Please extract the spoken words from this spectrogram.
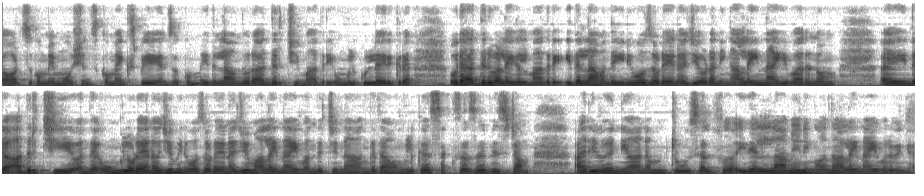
தாட்ஸுக்கும் எமோஷன்ஸுக்கும் எக்ஸ்பீரியன்ஸுக்கும் இதெல்லாம் வந்து ஒரு அதிர்ச்சி மாதிரி உங்களுக்குள்ளே இருக்கிற ஒரு அதிர்வலைகள் மாதிரி. இதெல்லாம் வந்து யூனிவர்ஸோட எனர்ஜியோட நீங்கள் அலைன் ஆகி வரணும். இந்த அதிர்ச்சி அந்த உங்களோட எனர்ஜியும் யூனிவர்ஸோட எனர்ஜியும் அலைன் ஆகி வந்துச்சுன்னா அங்கே தான் உங்களுக்கு சக்ஸஸு விஸ்டம் அறிவு ஞானம் ட்ரூ செல்ஃபு இது எல்லாமே நீங்கள் வந்து அலைன் ஆகி வருவீங்க.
